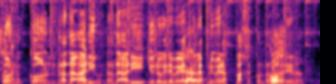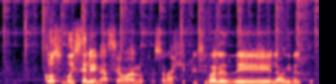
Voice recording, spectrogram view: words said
con, con Ratavari. Con Ratavari yo creo que te pegaste Claro. las primeras pajas con Ratavari, ¿no? Cosmo y Selena se llaman los personajes principales de la máquina del tiempo.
